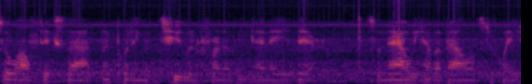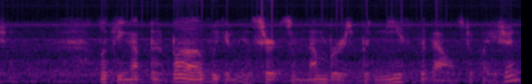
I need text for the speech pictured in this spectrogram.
so I'll fix that by putting a 2 in front of the Na there. So now we have a balanced equation. Looking up above, we can insert some numbers beneath the balanced equation.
